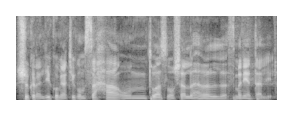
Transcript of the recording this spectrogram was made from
شكرا لكم يعطيكم الصحة ونتواصلوا إن شاء الله الثمانية تاع الليل.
